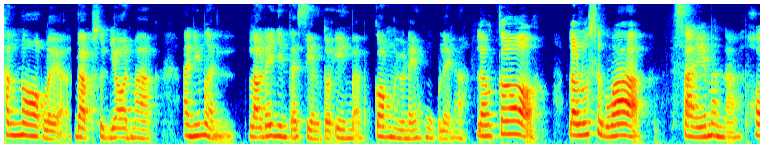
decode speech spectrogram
ข้างนอกเลยอะแบบสุดยอดมาก อันนี้เหมือนเราได้ยินแต่เสียงตัวเองแบบกล้องอยู่ในหูเลยนะ แล้วก็เรารู้สึกว่าไซส์มันนะพอ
